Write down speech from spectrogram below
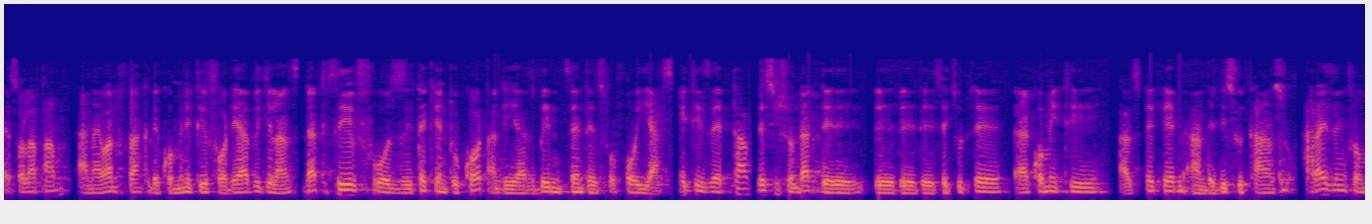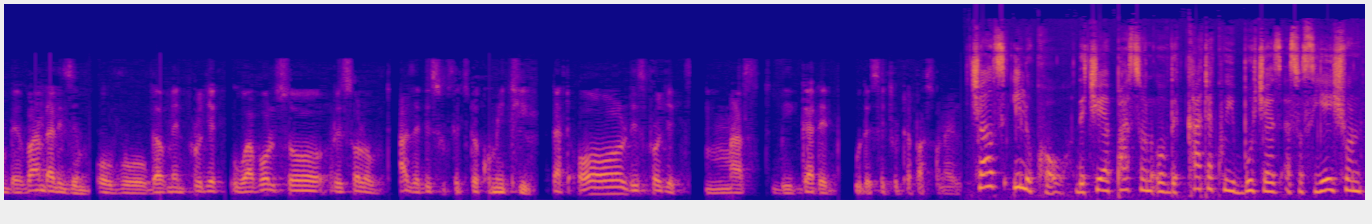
a, solar pump, and I want to thank the community for their vigilance. That thief was taken to court and he has been sentenced for four years. It is a tough decision that the, the, the, the security uh, committee has taken and the district council. Arising from the vandalism of uh, government projects, we have also resolved as a district security committee that all these projects must be guarded with the security personnel. Charles Iluko, the chairperson of the Katakwi Butchers Association,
